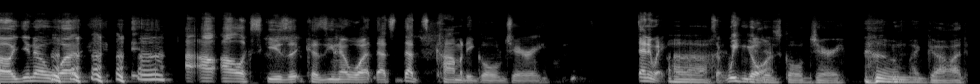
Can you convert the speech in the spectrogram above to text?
Oh, you know what? I- I'll, I'll excuse it because you know what? That's that's comedy gold, Jerry. Anyway, Uh, so we can go it on. is gold, Jerry. Oh my God.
